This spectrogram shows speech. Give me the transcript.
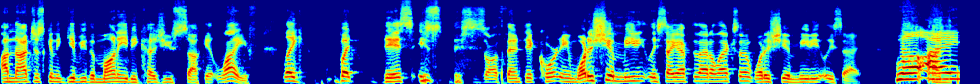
I'm not just going to give you the money because you suck at life. Like, but this is this is authentic Courtney. And what does she immediately say after that, Alexa? What does she immediately say? Well, I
